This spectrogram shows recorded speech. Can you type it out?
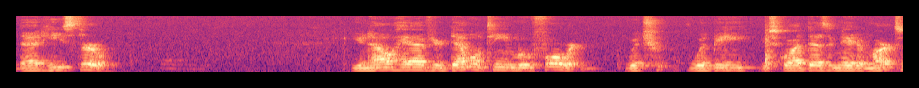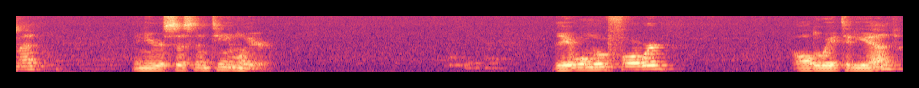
that he's through. You now have your demo team move forward, which would be your squad designated marksman and your assistant team leader. They will move forward all the way to the end.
